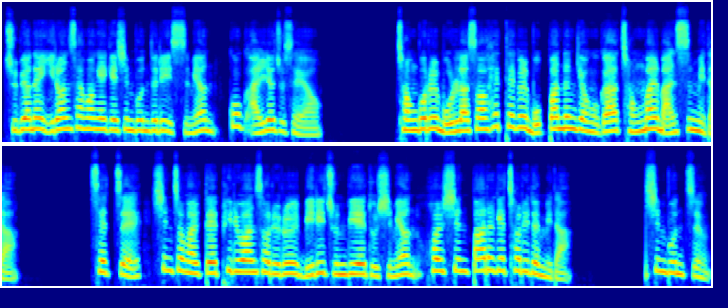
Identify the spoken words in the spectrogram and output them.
주변에 이런 상황에 계신 분들이 있으면 꼭 알려주세요. 정보를 몰라서 혜택을 못 받는 경우가 정말 많습니다. 셋째, 신청할 때 필요한 서류를 미리 준비해 두시면 훨씬 빠르게 처리됩니다. 신분증,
